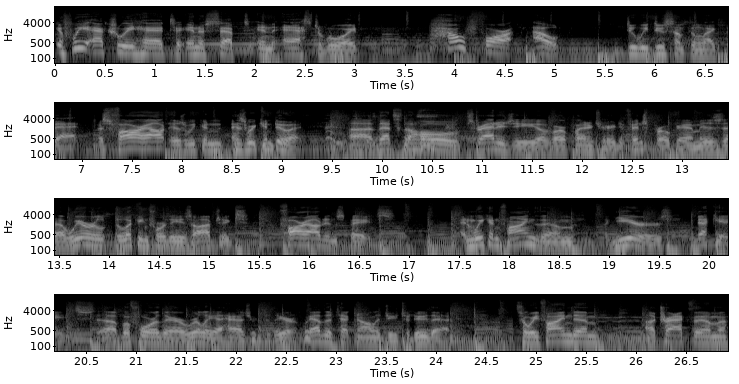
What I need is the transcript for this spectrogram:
If we actually had to intercept an asteroid, how far out do we do something like that? as far out as we can as we can do it. Uh, that's the whole strategy of our planetary defense program. Is uh, we are looking for these objects far out in space, and we can find them years, decades uh, before they're really a hazard to the Earth. We have the technology to do that. So we find them, uh, track them,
